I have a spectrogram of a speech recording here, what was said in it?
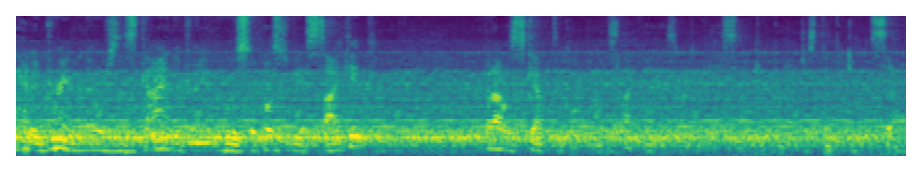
I had a dream, and there was this guy in the dream who was supposed to be a psychic, but I was skeptical. I was like, man, he's going to be a psychic, and I just did it to myself.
